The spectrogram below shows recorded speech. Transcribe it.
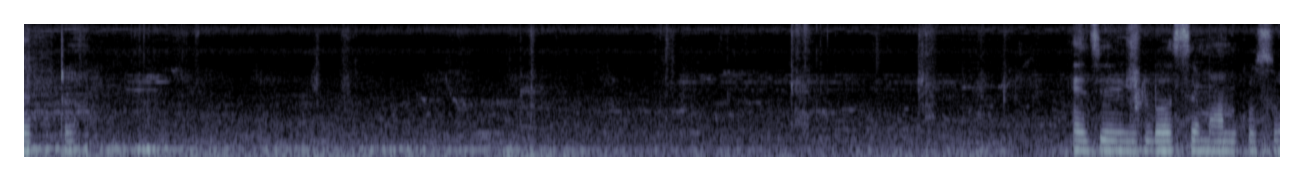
একটা। এই যে এগুলো হচ্ছে মান কচু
